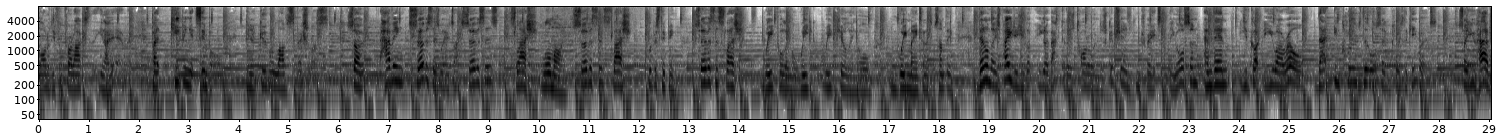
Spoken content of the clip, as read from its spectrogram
lot of different products, you know, but keeping it simple. You know, Google loves specialists. So having services where it's like services slash lawn mowing, services slash whippersnipping, services slash weed pulling or weed weed killing or weed maintenance or something. Then on those pages you got you go back to those title and description and you can create something awesome. And then you've got the URL that includes the also includes the keywords. So you have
